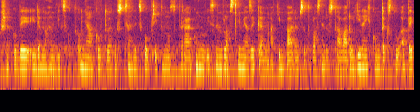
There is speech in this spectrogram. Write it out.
už jakoby jde mnohem víc o, o nějakou tu jako scénickou přítomnost, která jako mluví svým vlastním jazykem a tím pádem se to vlastně dostává do jiných kontextů a ty,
